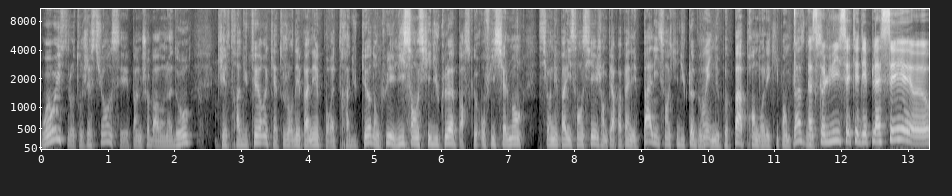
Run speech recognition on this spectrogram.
Oui, oui, c'est l'autogestion. C'est Pancho Qui est le traducteur, hein, qui a toujours dépanné pour être traducteur. Donc lui est licencié du club parce qu'officiellement, si on n'est pas licencié, Jean-Pierre Papin n'est pas licencié du club, donc Oui. il ne peut pas prendre l'équipe en place. Donc Parce que lui s'était déplacé euh,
